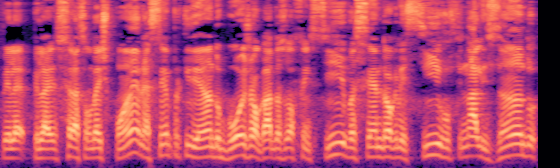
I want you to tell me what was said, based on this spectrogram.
pela, pela seleção da Espanha, né, sempre criando boas jogadas ofensivas, sendo agressivo, finalizando,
